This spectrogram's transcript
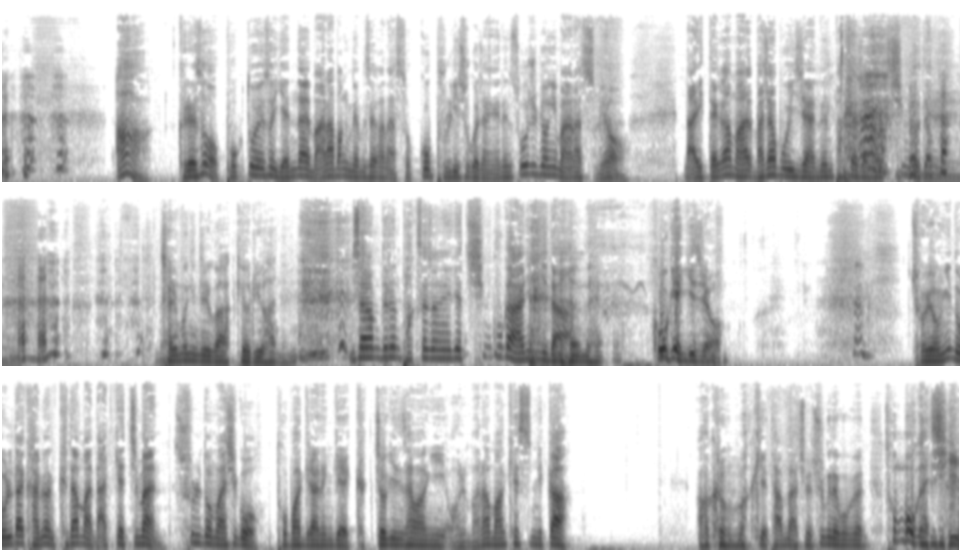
아, 그래서 복도에서 옛날 만화방 냄새가 났었고 분리수거장에는 소주병이 많았으며 나이대가 마- 맞아 보이지 않는 박사장의 친구들. 젊은이들과 교류하는 이 사람들은 박 사장에게 친구가 아닙니다. 네. 고객이죠. 조용히 놀다 가면 그나마 낫겠지만 술도 마시고 도박이라는 게 극적인 상황이 얼마나 많겠습니까? 아 그럼 막 이렇게 다음 날 아침에 출근해 보면 손모가지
